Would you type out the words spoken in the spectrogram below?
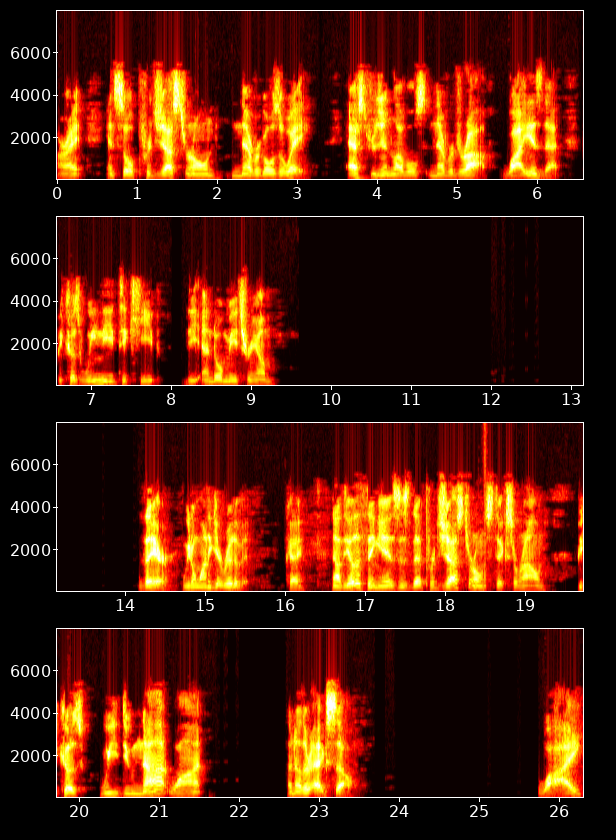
All right, and so progesterone never goes away. Estrogen levels never drop. Why is that? Because we need to keep the endometrium there. We don't want to get rid of it. Okay. Now the other thing is is that progesterone sticks around because we do not want another egg cell. Why?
